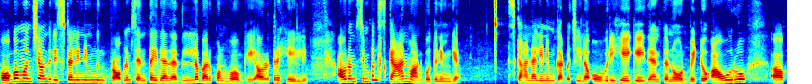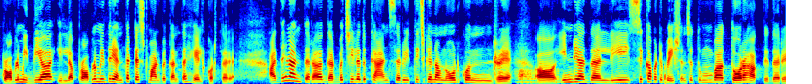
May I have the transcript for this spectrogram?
ಹೋಗೋ ಮುಂಚೆ ಒಂದು ಲಿಸ್ಟಲ್ಲಿ ನಿಮ್ಗೆ ಪ್ರಾಬ್ಲಮ್ಸ್ ಎಂತ ಇದೆ ಅದೆಲ್ಲ ಬರ್ಕೊಂಡು ಹೋಗಿ ಅವ್ರ ಹತ್ರ ಹೇಳಿ. ಅವರೊಂದು ಸಿಂಪಲ್ ಸ್ಕ್ಯಾನ್ ಮಾಡ್ಬೋದು ನಿಮಗೆ. ಸ್ಕ್ಯಾನಲ್ಲಿ ನಿಮ್ಮ ಗರ್ಭಚೀಲ ಓವರಿ ಹೇಗೆ ಇದೆ ಅಂತ ನೋಡಿಬಿಟ್ಟು ಅವರು ಪ್ರಾಬ್ಲಮ್ ಇದೆಯಾ ಇಲ್ಲ ಪ್ರಾಬ್ಲಮ್ ಇದ್ದರೆ ಎಂಥ ಟೆಸ್ಟ್ ಮಾಡಬೇಕಂತ ಹೇಳ್ಕೊಡ್ತಾರೆ. ಅದೇ ನಂತರ ಗರ್ಭಚೀಲದ ಕ್ಯಾನ್ಸರು ಇತ್ತೀಚೆಗೆ ನಾವು ನೋಡಿಕೊಂಡ್ರೆ ಇಂಡಿಯಾದಲ್ಲಿ ಸಿಕ್ಕಾಪಟ್ಟೆ ಪೇಷಂಟ್ಸ್ ತುಂಬ ತೋರ ಹಾಕ್ತಿದ್ದಾರೆ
